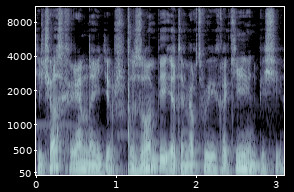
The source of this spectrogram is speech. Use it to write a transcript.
Сейчас хрен найдешь. Зомби это мертвые игроки и NPC.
